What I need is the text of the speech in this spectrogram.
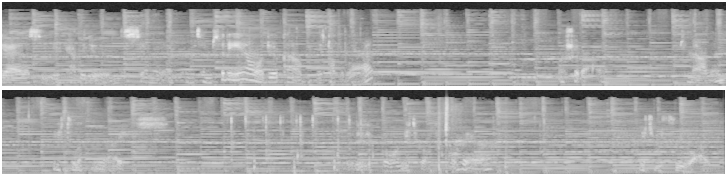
guys, let's see how we do in Sim, in City, and we'll do it kind of based off of that. Or should I? So now then, we need to look nice. We need to go over there. Need to be three wide.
